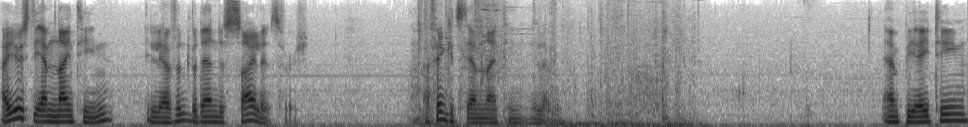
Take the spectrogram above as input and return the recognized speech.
I used the M1911, but then the silenced version. I think it's the M1911. MP18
